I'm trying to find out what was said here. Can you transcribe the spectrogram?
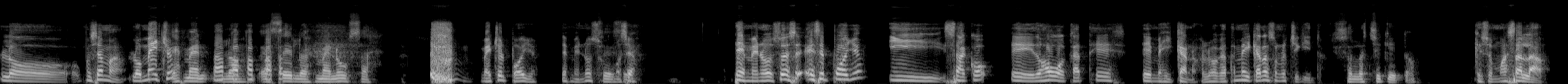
lo, ¿cómo se llama? Lo mecho. Es men, lo, esmenuza me echo el pollo, desmenuzo, o sea. Desmenuzo ese, pollo y saco eh, dos aguacates eh, mexicanos. Los aguacates mexicanos son los chiquitos. Son los chiquitos. Que son más salados.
